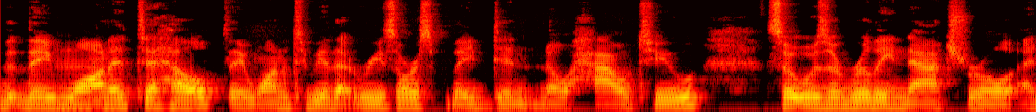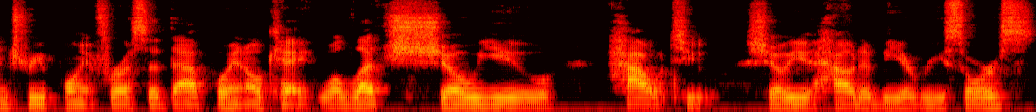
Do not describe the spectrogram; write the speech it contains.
they mm. wanted to help they wanted to be that resource but they didn't know how to so it was a really natural entry point for us at that point okay well let's show you how to show you how to be a resource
